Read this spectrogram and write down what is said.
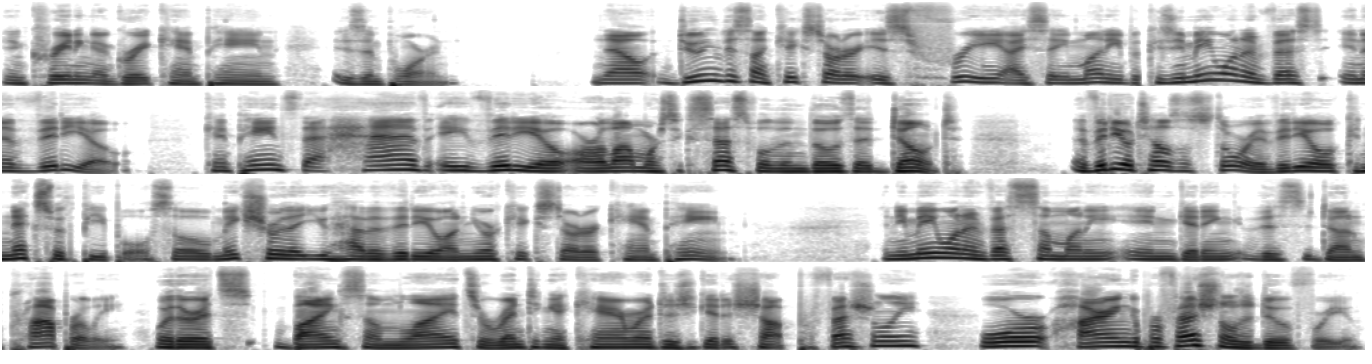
in creating a great campaign is important. Now, doing this on Kickstarter is free. I say money because you may want to invest in a video Campaigns that have a video are a lot more successful than those that don't. A video tells a story, a video connects with people, so make sure that you have a video on your Kickstarter campaign. And you may want to invest some money in getting this done properly, whether it's buying some lights or renting a camera to get it shot professionally, or hiring a professional to do it for you.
